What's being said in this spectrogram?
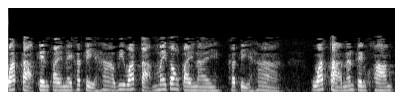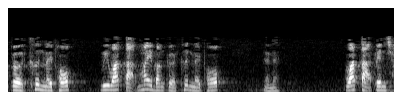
วัตตะเป็นไปในคติห้าวิวัตตะไม่ต้องไปในคติห้าวัตตะนั้นเป็นความเกิดขึ้นในภพวิวัตตะไม่บังเกิดขึ้นในภพเนี่ยนะวัตตะเป็นช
